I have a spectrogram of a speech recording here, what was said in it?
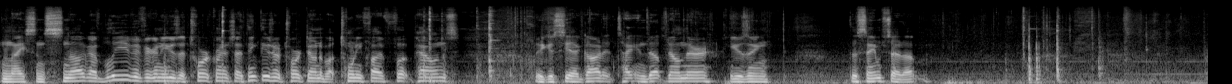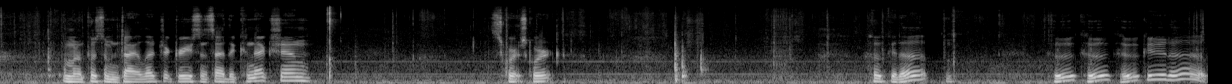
Nice and snug. I believe if you're gonna use a torque wrench, I think these are torqued down about 25 foot-pounds. You can see I got it tightened up down there using the same setup. I'm gonna put some dielectric grease inside the connection. Squirt, squirt. Hook it up. Hook, hook, hook it up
